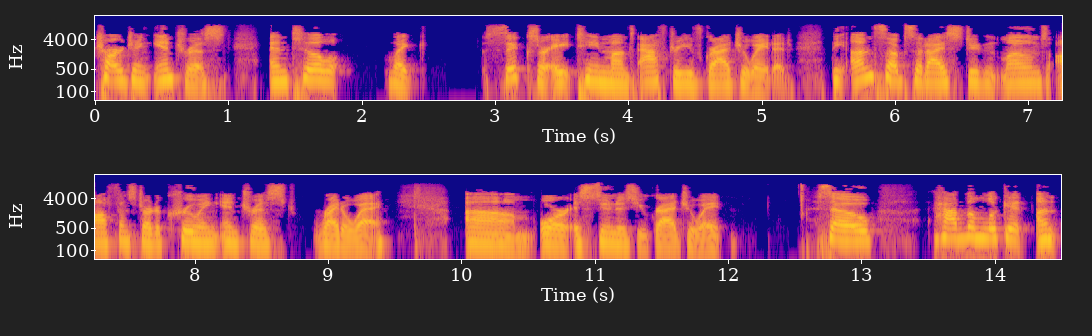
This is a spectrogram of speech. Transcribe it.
charging interest until like six or 18 months after you've graduated. The unsubsidized student loans often start accruing interest right away um, or as soon as you graduate. So have them look at un-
